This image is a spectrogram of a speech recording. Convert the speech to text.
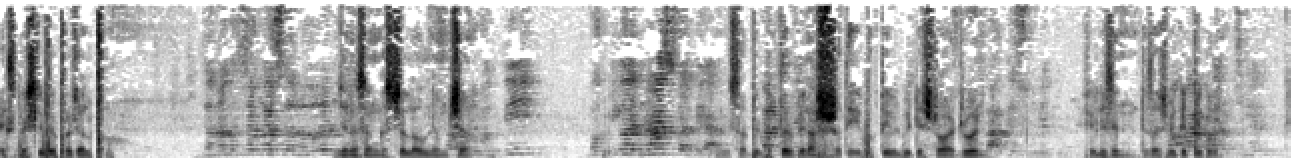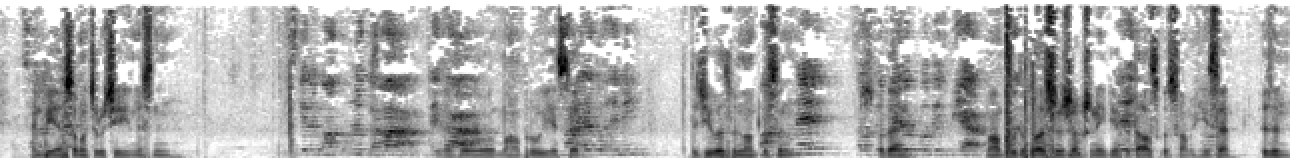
Especially by Prajalpa. Janasangascha laulyamcha. Sadhvi Bhakti Vinashati. Bhakti will be destroyed, ruined. If you listen to such wicked people. And we have so much ruchi in listening. Therefore, Mahaprabhu has said that the Jivas will not listen. So then, Mahaprabhu the first instruction he gave to Das Goswami, he said, listen,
